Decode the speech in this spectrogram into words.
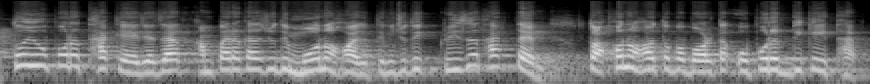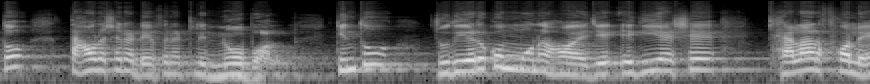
এতই উপরে থাকে যে যার আম্পায়ারের কাছে যদি মনে হয় তিনি যদি ক্রিজে থাকতেন, তখনও হয়তো বা বলটা উপরের দিকেই থাকতো, তাহলে সেটা ডেফিনেটলি নো বল কিন্তু যদি এরকম মনে হয় যে এগিয়ে এসে খেলার ফলে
